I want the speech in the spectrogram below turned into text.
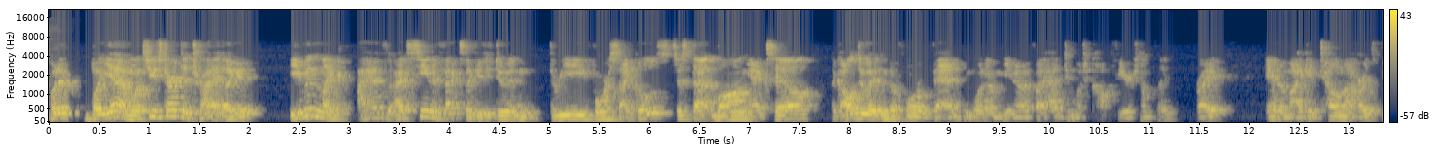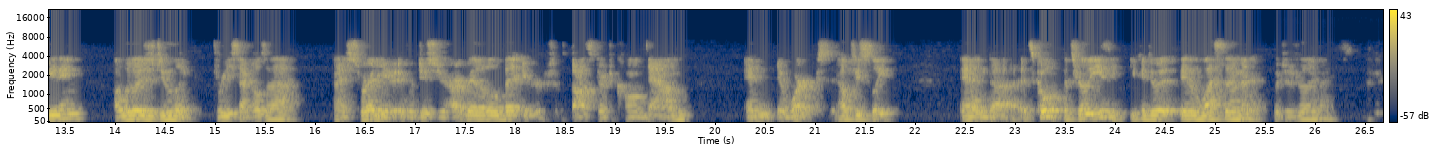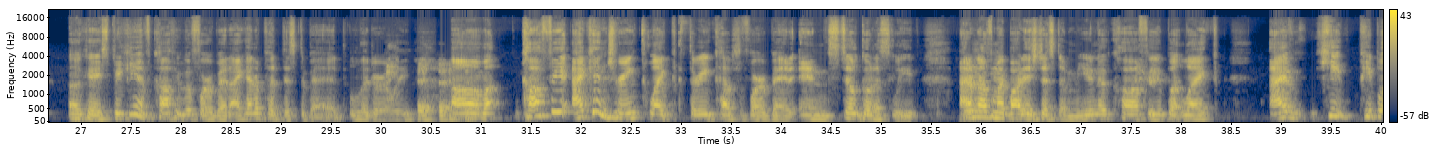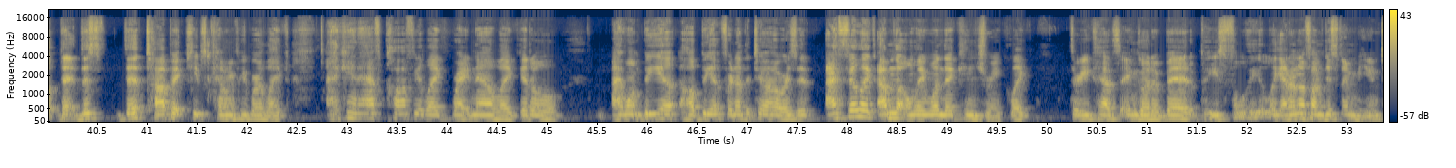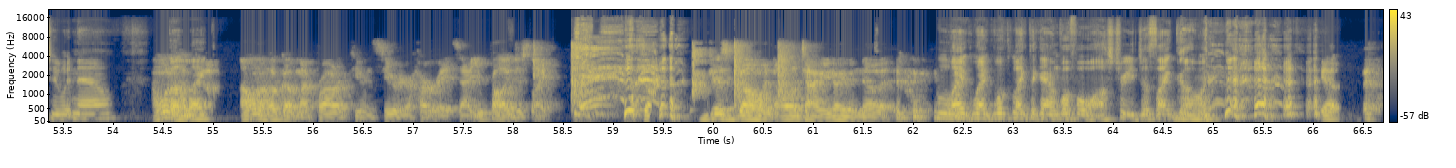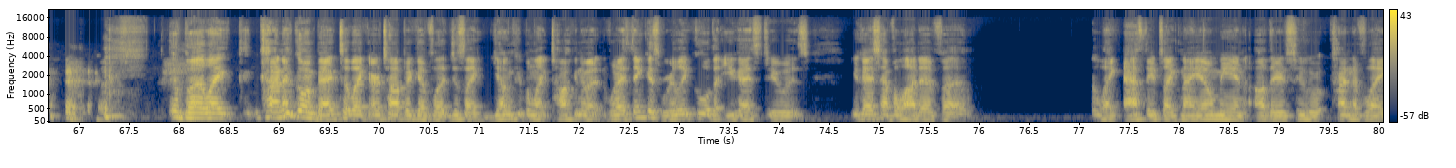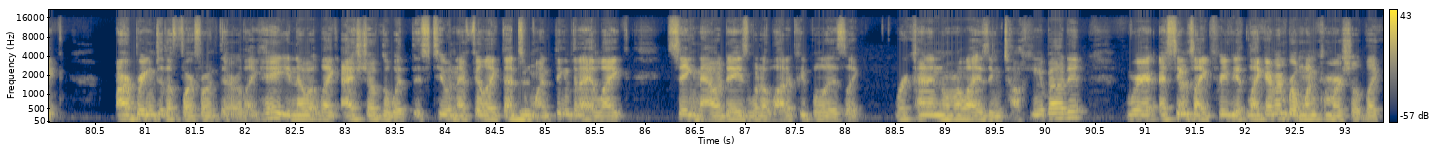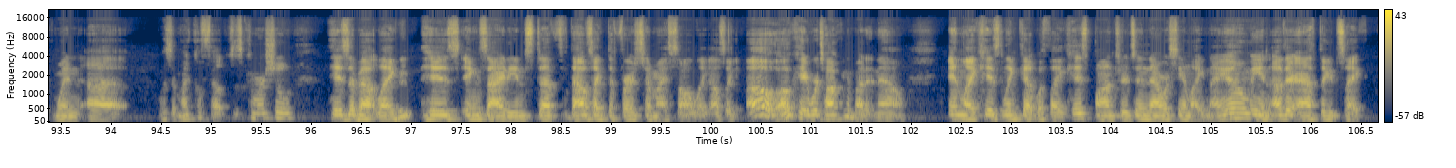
But it, but yeah, once you start to try it, like it, even like I have I've seen effects like if you do it in three four cycles, just that long exhale. Like I'll do it in before bed when I'm you know if I had too much coffee or something, right? And I can tell my heart's beating. I'll literally just do like three cycles of that, and I swear to you, it reduces your heart rate a little bit. Your thoughts start to calm down, and it works. It helps you sleep, and uh, it's cool. It's really easy. You can do it in less than a minute, which is really nice. Okay, speaking of coffee before bed, I gotta put this to bed, literally. um, coffee, I can drink like three cups before bed and still go to sleep. I don't know if my body's just immune to coffee, but like I keep people that this that topic keeps coming. People are like, I can't have coffee like right now. Like it'll, I won't be up. I'll be up for another two hours. It, I feel like I'm the only one that can drink like three cups and go to bed peacefully. Like I don't know if I'm just immune to it now. I want to like. Up I want to hook up my product to you and see where your heart rate's at. You're probably just like just going all the time. You don't even know it. like like look like the guy on Wolf of Wall Street, just like going. yep. but like kind of going back to like our topic of like just like young people like talking about it, what I think is really cool that you guys do is you guys have a lot of uh, like athletes like Naomi and others who kind of like are bringing to the forefront they're like hey you know what? Like i struggle with this too. And i feel like that's mm-hmm. one thing that i like seeing nowadays what a lot of people is like we're kind of normalizing talking about it. Where it seems like previous like i remember one commercial like when uh was it michael phelps' commercial? His about like mm-hmm. his anxiety and stuff. That was like the first time i saw like i was like oh okay we're talking about it now and like his link up with like his sponsors and now we're seeing like naomi and other athletes like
